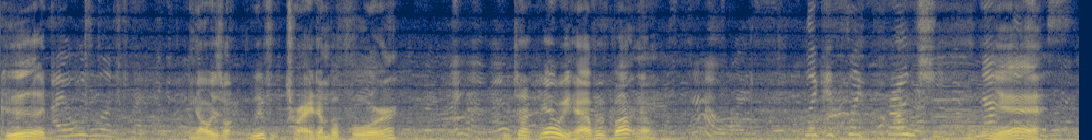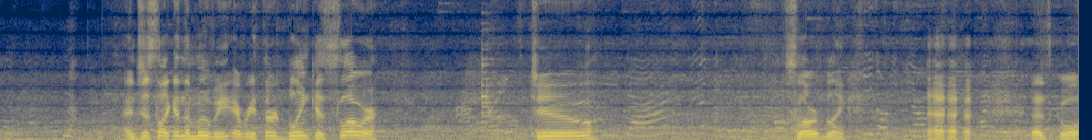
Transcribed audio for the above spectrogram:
good. I always want to try them. You always want, we've tried them before. I haven't. We talk, yeah, we have. We've bought them. How? Like it's like crunchy. Yeah. just. And just like in the movie, every third blink is slower. Two. Slower blink. That's cool.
